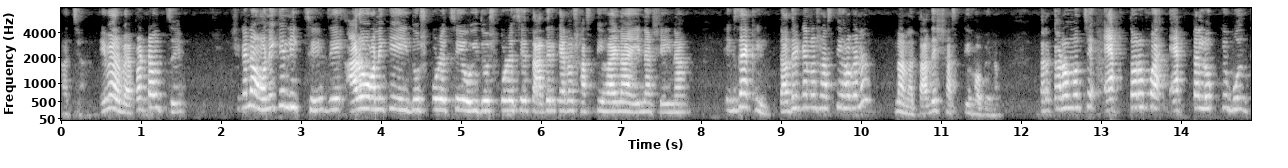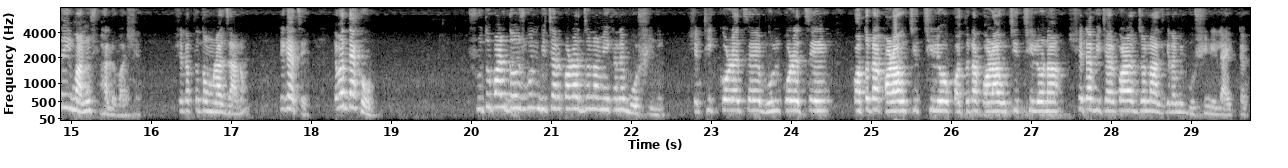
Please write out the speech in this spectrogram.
আচ্ছা এবার ব্যাপারটা হচ্ছে, সেখানে অনেকে লিখছে যে আরও অনেকে এই দোষ করেছে, ওই দোষ করেছে, তাদের কেন শাস্তি হয় না, এই না, সেই না? এক্স্যাক্টলি তাদের কেন শাস্তি হবে না? না না, তাদের শাস্তি হবে না। তার কারণ হচ্ছে একতরফা একটা লোককে বলতেই মানুষ ভালোবাসে, সেটা তো তোমরা জানো, ঠিক আছে? এবার দেখো, সুতোপার দোষগুণ বিচার করার জন্য আমি এখানে বসিনি। সে ঠিক করেছে, ভুল করেছে কতটা করা উচিত ছিল, কতটা করা উচিত ছিল না, সেটা বিচার করার জন্য আজকের আমি বসিনি লাইভটা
